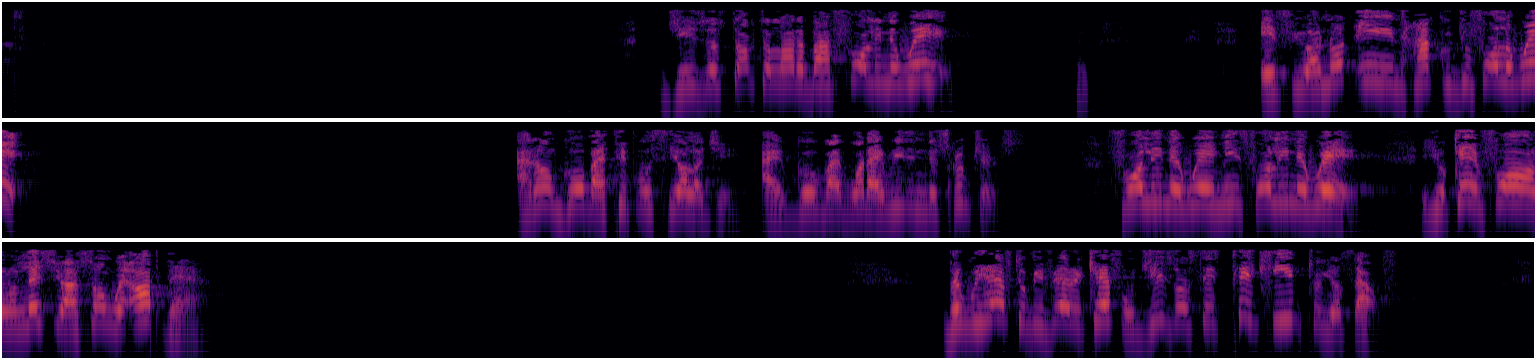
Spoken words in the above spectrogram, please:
Jesus talked a lot about falling away. If you are not in, how could you fall away? I don't go by people's theology. I go by what I read in the scriptures. Falling away means falling away. You can't fall unless you are somewhere up there. But we have to be very careful. Jesus says, take heed to yourself.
